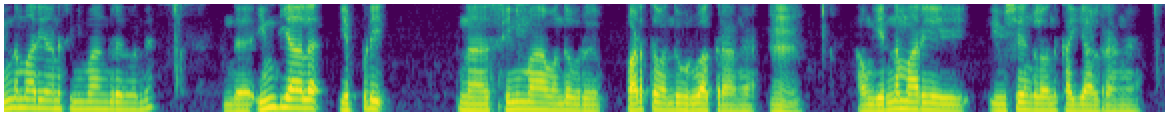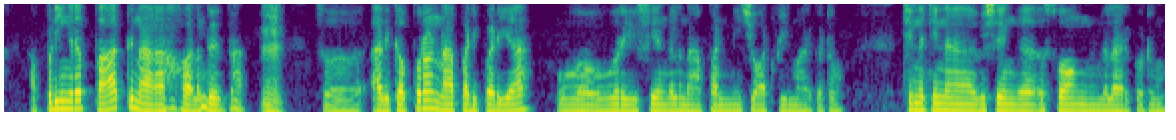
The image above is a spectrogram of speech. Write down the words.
என்ன மாதிரியான சினிமாங்கிறது வந்து இந்த இந்தியாவில் எப்படி நான் சினிமா வந்து ஒரு படத்தை வந்து உருவாக்குறாங்க? அவங்க என்ன மாதிரி விஷயங்களை வந்து கையாளுறாங்க? அப்படிங்கிற பார்த்து நான் வளர்ந்தது தான். ஸோ அதுக்கப்புறம் நான் படிப்படியாக ஒவ்வொரு விஷயங்களை நான் பண்ணி ஷார்ட் ஃபிலிமாக இருக்கட்டும் சின்ன சின்ன விஷயங்கள் சாங்களாக இருக்கட்டும்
